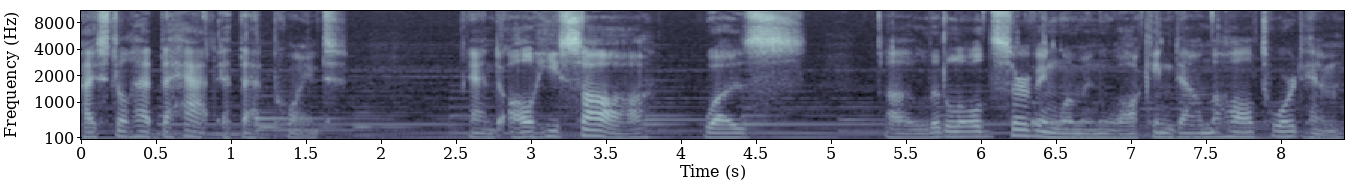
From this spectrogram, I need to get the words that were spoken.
I still had the hat at that point, and all he saw was a little old serving woman walking down the hall toward him.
